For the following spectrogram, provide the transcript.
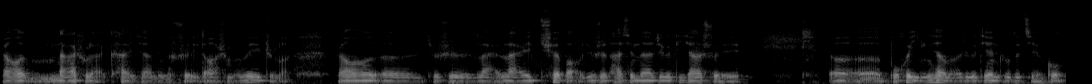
然后拿出来看一下那个水到什么位置了，然后呃，就是来来确保就是它现在这个地下水，呃，不会影响到这个建筑的结构，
